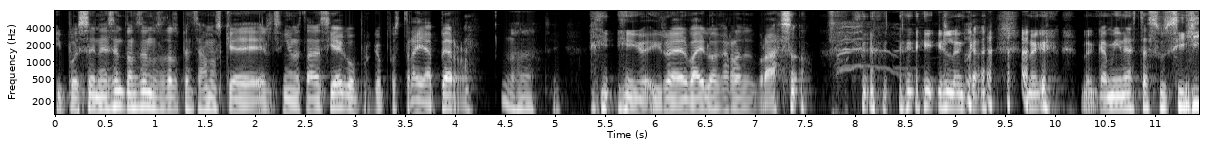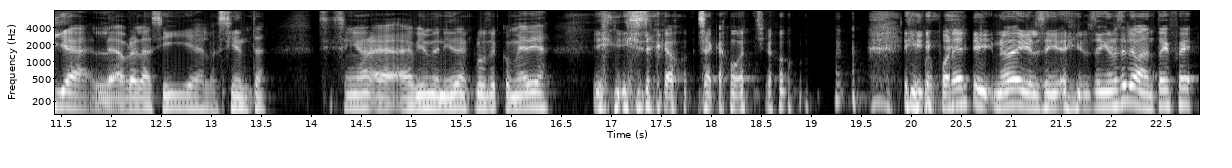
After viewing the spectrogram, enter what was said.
Y pues en ese entonces nosotros pensamos que el señor estaba ciego porque pues traía perro. Ajá. Sí. Y Israel va y lo agarra del brazo. y lo, enca- lo- lo encamina hasta su silla, le abre la silla, lo sienta. Sí, señor, eh, eh, bienvenido al club de comedia. Y, y se, acabó, se acabó el show. ¿Y por él? Y, no, y el, señor, y el señor se levantó y fue,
